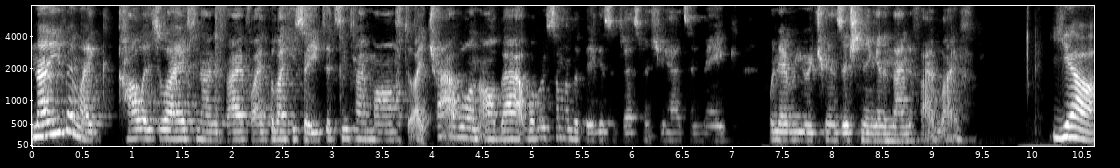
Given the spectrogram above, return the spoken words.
not even like college life, nine to five life, but like you said, you took some time off to like travel and all that. What were some of the biggest adjustments you had to make whenever you were transitioning in a nine to five life? Yeah,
